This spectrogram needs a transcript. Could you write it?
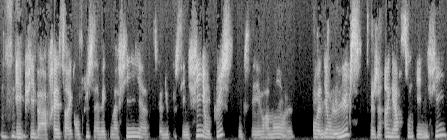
et puis bah après c'est vrai qu'en plus avec ma fille parce que du coup c'est une fille en plus donc c'est vraiment on va dire le luxe, parce que j'ai un garçon et une fille.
